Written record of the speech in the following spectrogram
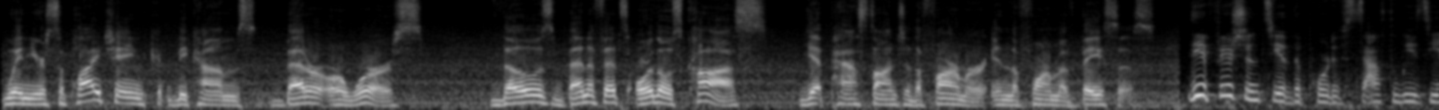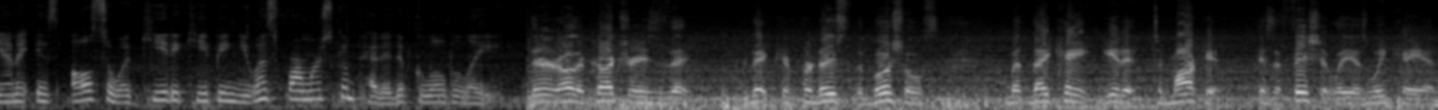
When your supply chain becomes better or worse, those benefits or those costs get passed on to the farmer in the form of basis. The efficiency of the Port of South Louisiana is also a key to keeping U.S. farmers competitive globally. There are other countries that, that can produce the bushels, but they can't get it to market as efficiently as we can.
